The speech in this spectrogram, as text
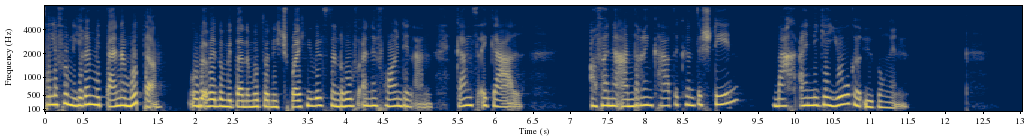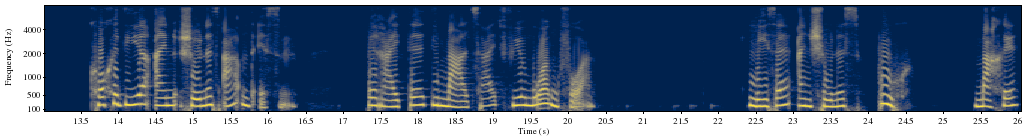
telefoniere mit deiner Mutter. Oder wenn du mit deiner Mutter nicht sprechen willst, dann ruf eine Freundin an. Ganz egal. Auf einer anderen Karte könnte stehen, mach einige Yoga-Übungen. Koche dir ein schönes Abendessen bereite die Mahlzeit für morgen vor. Lese ein schönes Buch. Mache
